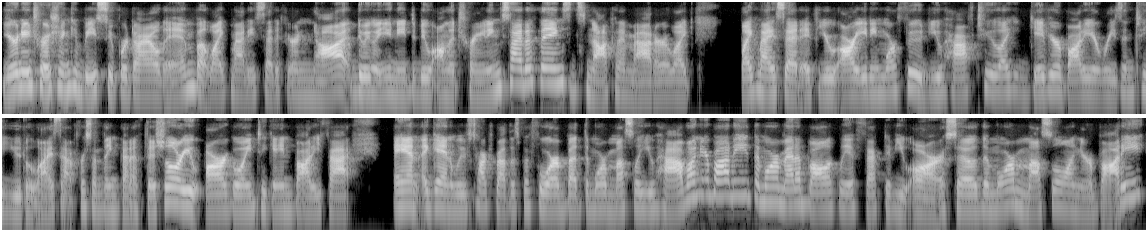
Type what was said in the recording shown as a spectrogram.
your nutrition can be super dialed in, but like Madie said, if you're not doing what you need to do on the training side of things, it's not going to matter. Like like Madie said, if you are eating more food, you have to like give your body a reason to utilize that for something beneficial, or you are going to gain body fat. And again, we've talked about this before, but the more muscle you have on your body, the more metabolically effective you are. So the more muscle on your body,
